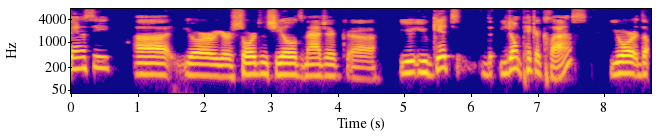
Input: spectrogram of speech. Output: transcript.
fantasy. Uh, your your swords and shields, magic. Uh, you you get you don't pick a class. Your the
